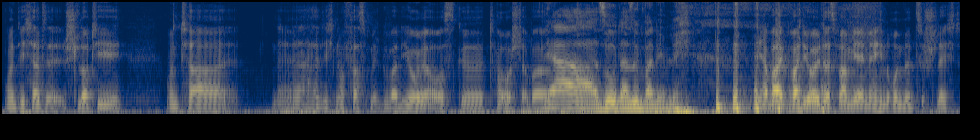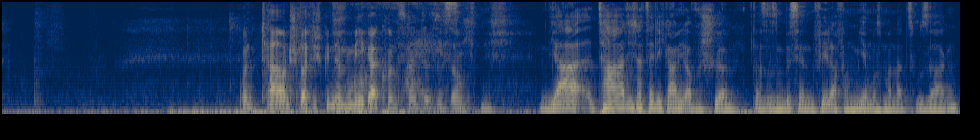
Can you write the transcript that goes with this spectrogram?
Und ich hatte Schlotti und Tar äh, hatte ich noch fast mit Guardiol ausgetauscht, aber. Ja, so, da sind wir nämlich. ja, aber Guardiol, das war mir in der Hinrunde zu schlecht. Und Tar und Schlotti spielen eine Boah, mega konstante weiß Saison. Ich nicht. Ja, Tar hatte ich tatsächlich gar nicht auf dem Schirm. Das ist ein bisschen ein Fehler von mir, muss man dazu sagen.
